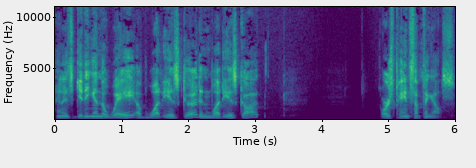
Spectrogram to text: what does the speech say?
and is getting in the way of what is good and what is God? Or is pain something else?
